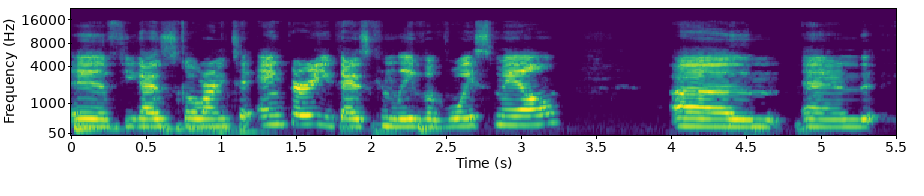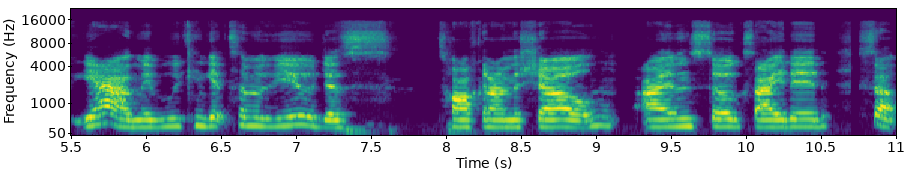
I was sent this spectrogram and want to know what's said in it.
If you guys go on to Anchor, you guys can leave a voicemail. Um, and yeah, maybe we can get some of you just talking on the show. I'm so excited. So,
